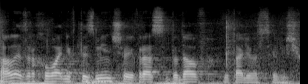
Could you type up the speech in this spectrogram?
Але з рахуванням тих змін, що якраз додав Віталій Васильович.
